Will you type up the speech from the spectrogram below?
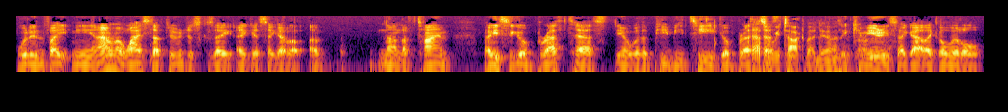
would invite me, and I don't know why I stopped doing it just because I, I guess I got a, a, not enough time. But I used to go breath test, you know, with a PBT, go breath That's test. what we talked about doing. The community. So I got like a little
